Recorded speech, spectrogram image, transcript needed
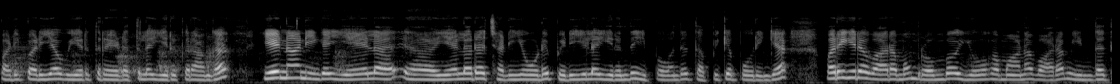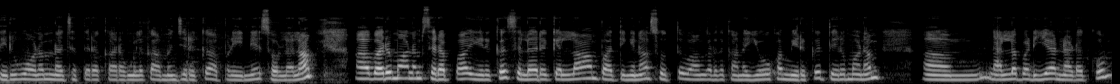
படிப்படியாக உயர்த்துகிற இடத்துல இருக்கிறாங்க. ஏன்னா நீங்கள் ஏழை ஏழரை சனியோடு பிடியில் இருந்து இப்போ வந்து தப்பிக்க போகிறீங்க வருகிற வாரமும் ரொம்ப யோகமான வாரம். இந்த திருவோணம் நட்சத்திரக்காரவங்களுக்கு அமைஞ்சிருக்கு அப்படின்னே சொல்லலாம். வருமானம் சிறப்பாக இருக்குது சிலருக்கெல்லாம் பார்த்திங்கன்னா சொத்து வாங்குறதுக்கான யோகம் இருக்குது திருமணம் நல்லபடியாக நடக்கும்.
